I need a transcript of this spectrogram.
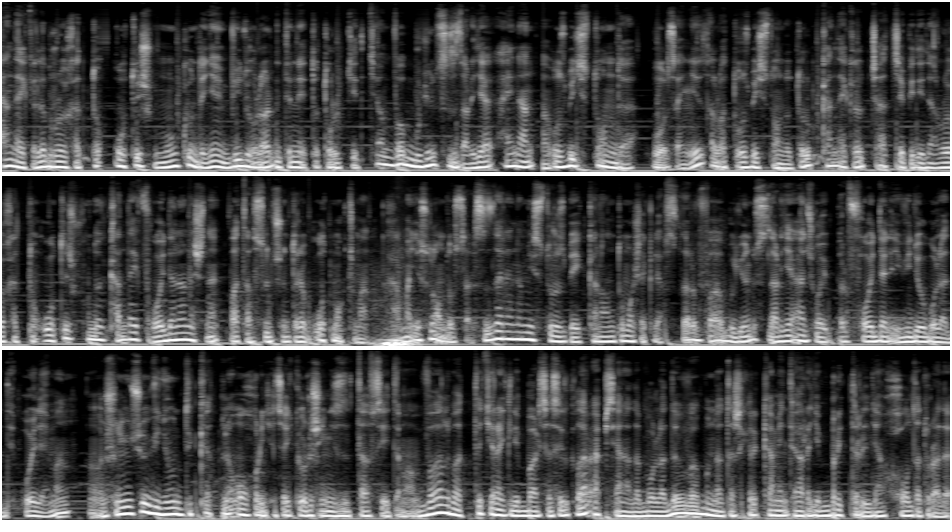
qanday qilib ro'yxatdan o'tish mumkin degan videolar internetda to'lib ketgan va bugun sizlarga aynan O'zbekistonda bo'lsangiz, albatta O'zbekistonda turib qanday qilib ChatGPTdan ro'yxatdan o'tish va qanday foydalanishni batafsil tushuntirib o'tmoqchiman. Hammaga salom do'stlar. Sizlar yana mister O'zbek kanalini tomosha qilyapsizlar va bugun sizlarga ajoyib bir foydali video bo'ladi deb o'ylayman. Shuning uchun videoni diqqat bilan oxirigacha ko'rishingizni tavsiya etaman va albatta kerakli barcha silkalar opsiyanada bo'ladi va bundan tashqari kommentariyaga biriktirilgan holda turadi.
